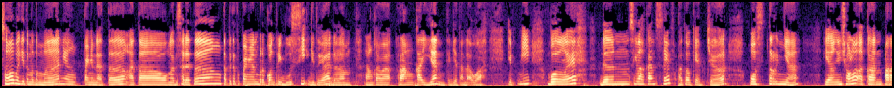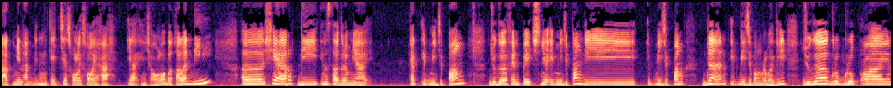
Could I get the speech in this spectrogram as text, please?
So bagi teman-teman yang pengen datang atau nggak bisa datang tapi tetap pengen berkontribusi gitu ya dalam rangka rangkaian kegiatan dakwah IPMI boleh dan silahkan save atau capture posternya yang insya Allah akan para admin-admin kece soleh-solehah. Ya insya Allah bakalan di uh, share di Instagramnya at IPMI Jepang. Juga fanpage-nya IPMI Jepang di IPMI Jepang dan IPMI Jepang berbagi. Juga grup-grup lain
